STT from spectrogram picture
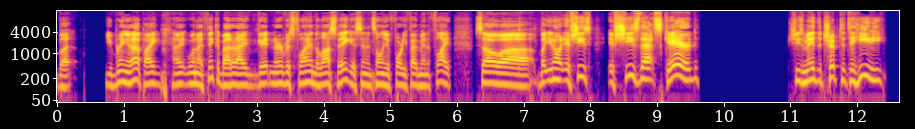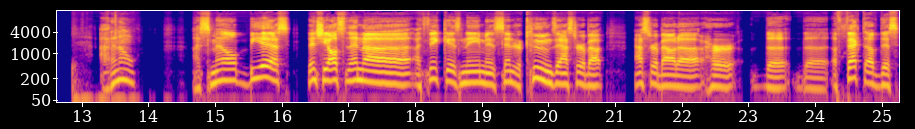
But you bring it up, I, I when I think about it, I get nervous flying to Las Vegas, and it's only a 45 minute flight. So, uh, but you know what? If she's if she's that scared, she's made the trip to Tahiti. I don't know. I smell BS. Then she also then uh, I think his name is Senator Coons asked her about asked her about uh, her the the effect of this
